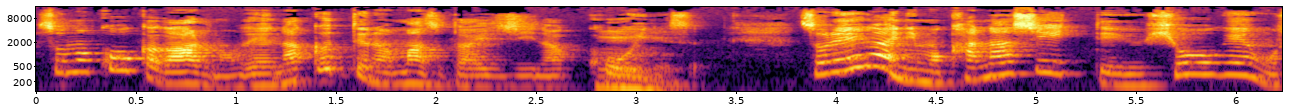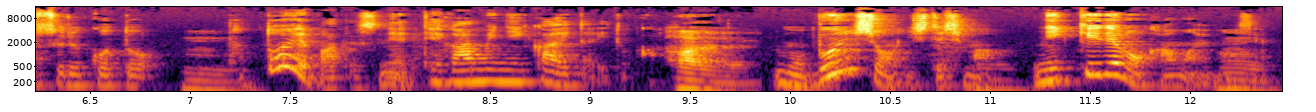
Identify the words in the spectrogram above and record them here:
その効果があるので、泣くっていうのはまず大事な行為です。それ以外にも悲しいっていう表現をすること。うん例えばですね、手紙に書いたりとか、はい。もう文章にしてしまう。日記でも構いません。うん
